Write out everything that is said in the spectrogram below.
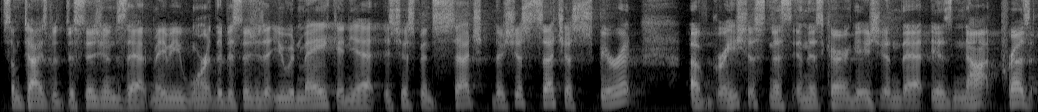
sometimes with decisions that maybe weren't the decisions that you would make. And yet it's just been such, there's just such a spirit of graciousness in this congregation that is not present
